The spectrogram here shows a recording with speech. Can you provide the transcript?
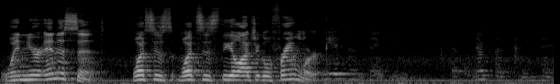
When you're innocent. What's his What's his theological framework? He isn't thinking that infants can sin.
